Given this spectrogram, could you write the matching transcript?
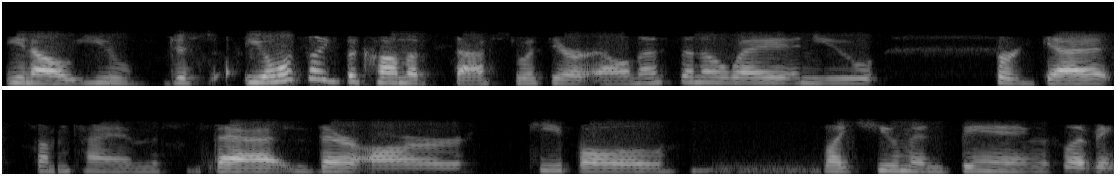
you know, you just you almost like become obsessed with your illness in a way and you forget sometimes that there are people like human beings living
